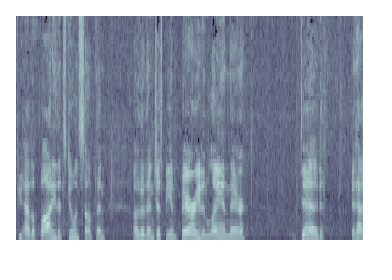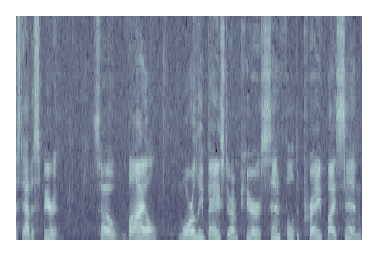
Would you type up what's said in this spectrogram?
If you have a body that's doing something other than just being buried and laying there, dead, it has to have a spirit. So, vile, morally based or impure, sinful, depraved by sin,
